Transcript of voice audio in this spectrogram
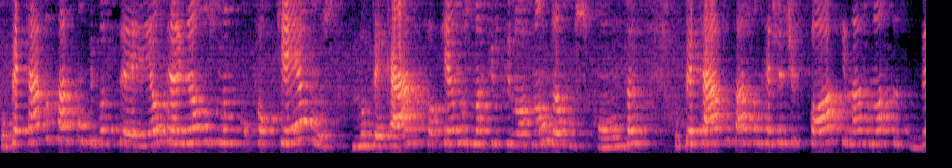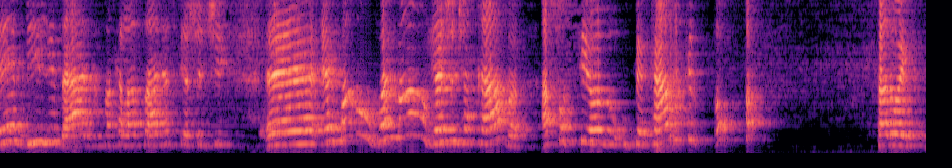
O pecado faz com que você e eu tenhamos uma, foquemos no pecado, foquemos naquilo que nós não damos conta. O pecado faz com que a gente foque nas nossas debilidades, naquelas áreas que a gente é, é mal, vai mal. E a gente acaba associando o pecado que. Opa! Parou aí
